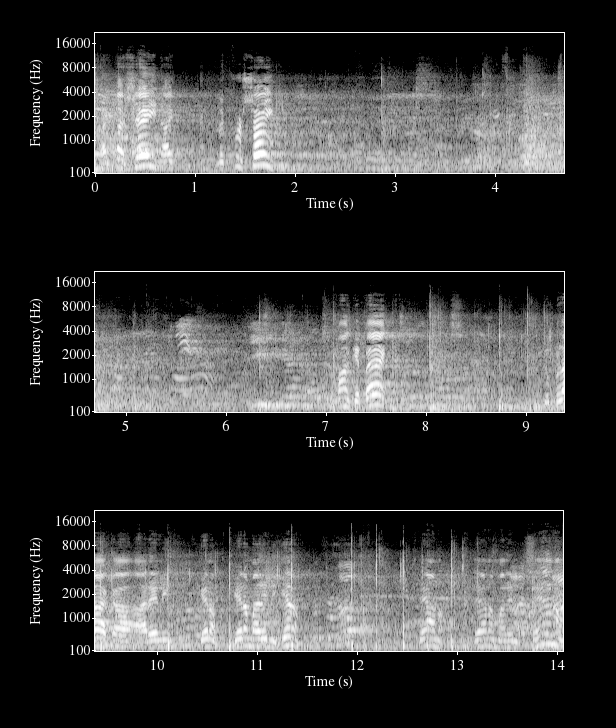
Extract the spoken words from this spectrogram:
I got Shane. I look for Shane. Come on, get back. Good block, uh, Areli. Get him. Get him, Areli. Get him. Stay on him. Stay on him, Areli. Stay on him.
